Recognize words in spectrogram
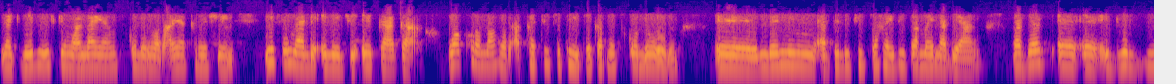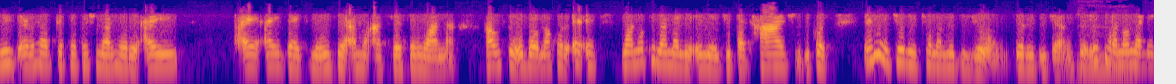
like maybe if ke ngwana yang sekolong gore a ya crashing if o na le energy e kaka wa kgona gore a participate ka mo sekolong uh, learning abilities tsa gae di tsamaela bjang but that uh, uh, it will need a healthcare professional gore I I I diagnose a mo assess ngwana ha o se o bona gore eh eh ngwana o phela na le energy but ha je because energy re thola mo dijong tse re di jang. So if ngwana o na le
